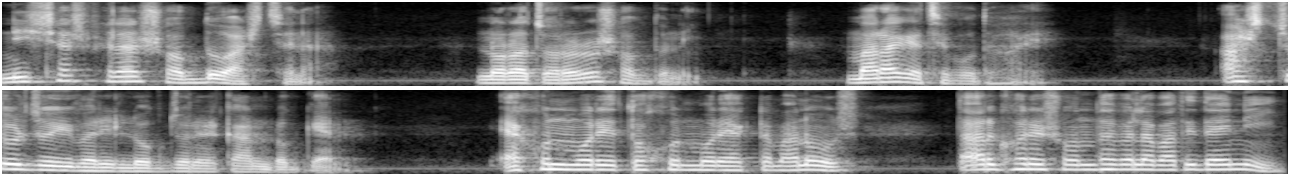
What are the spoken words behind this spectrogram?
নিঃশ্বাস ফেলার শব্দও আসছে না। নড়াচড়ারও শব্দ নেই। মারা গেছে বোধ হয় আশ্চর্য এই বাড়ির লোকজনের কাণ্ডজ্ঞান। এখন মরে, তখন মরে একটা মানুষ তার ঘরে সন্ধ্যাবেলা বাতি দেয়নি?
